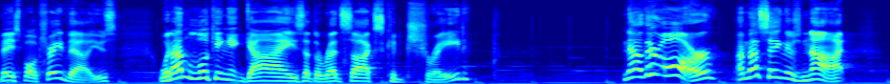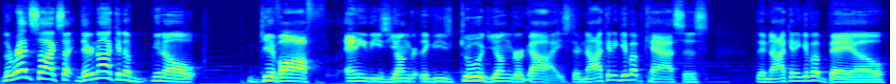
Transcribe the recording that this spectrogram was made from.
baseball trade values, when I'm looking at guys that the Red Sox could trade, now there are. I'm not saying there's not. The Red Sox, they're not going to, you know, give off any of these younger, like these good younger guys. They're not going to give up Casas. They're not going to give up Bello.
